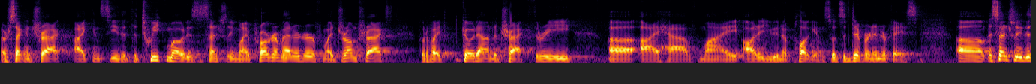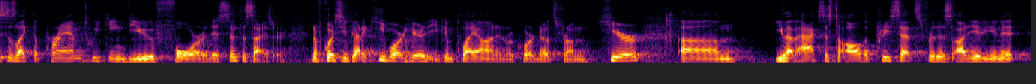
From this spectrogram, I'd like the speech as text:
or second track, I can see that the tweak mode is essentially my program editor for my drum tracks, but if I go down to track three, uh, I have my audio unit plugin. So it's a different interface. Um, essentially, this is like the param tweaking view for this synthesizer. And of course, you've got a keyboard here that you can play on and record notes from here. Um, you have access to all the presets for this audio unit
